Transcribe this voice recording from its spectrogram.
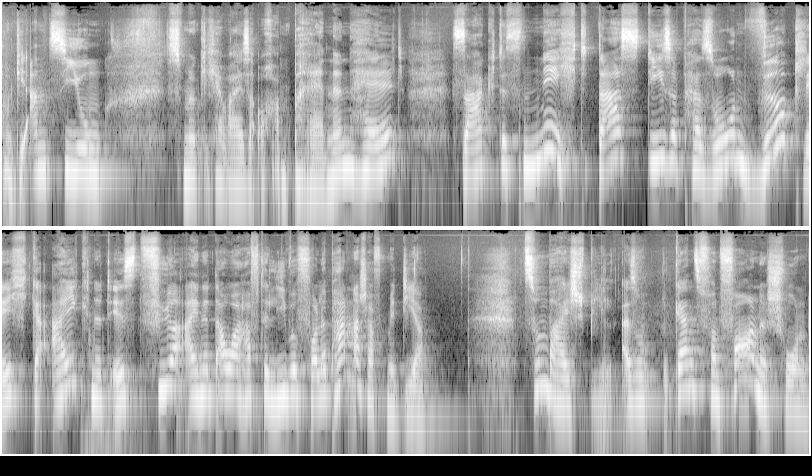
und die Anziehung es möglicherweise auch am Brennen hält, sagt es nicht, dass diese Person wirklich geeignet ist für eine dauerhafte, liebevolle Partnerschaft mit dir. Zum Beispiel, also ganz von vorne schon,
